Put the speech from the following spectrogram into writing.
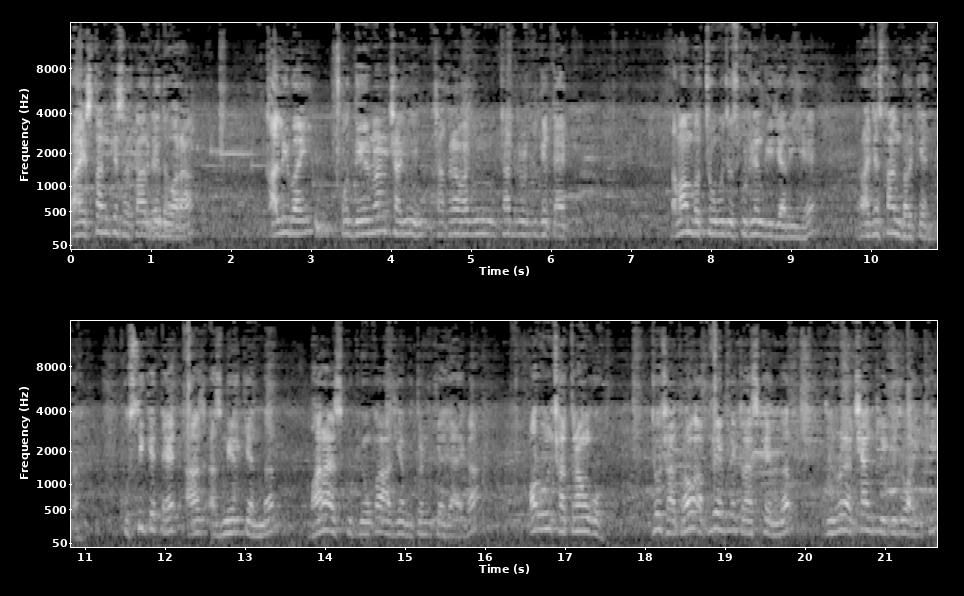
राजस्थान की सरकार के द्वारा कालीबाई और देवनाथ छात्रावास छात्रवृत्ति के तहत तमाम बच्चों को जो स्कूटियाँ दी जा रही है राजस्थान भर के अंदर। उसी के तहत आज अजमेर के अंदर 12 स्कूटियों का आज यहाँ वितरण किया जाएगा और उन छात्राओं को जो छात्राओं अपने अपने क्लास के अंदर, जिन्होंने अच्छे अंक लेके जो आई थी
